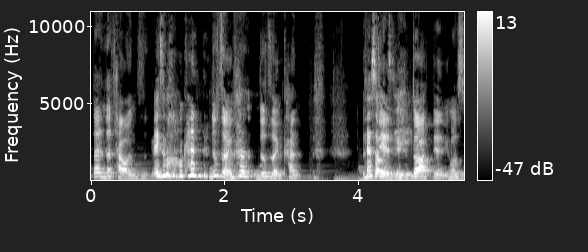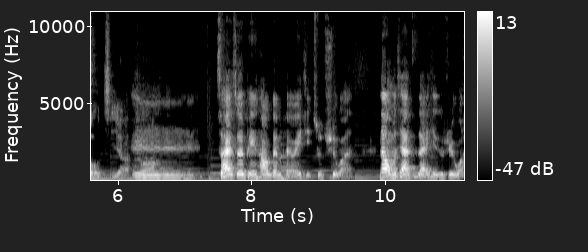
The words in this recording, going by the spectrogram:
但你在台湾是没什么好看的。你就只能看你就只能看看手机对啊电影或者手机啊，嗯嗯嗯，所以还是会偏好跟朋友一起出去玩。那我们下次再一起出去玩，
